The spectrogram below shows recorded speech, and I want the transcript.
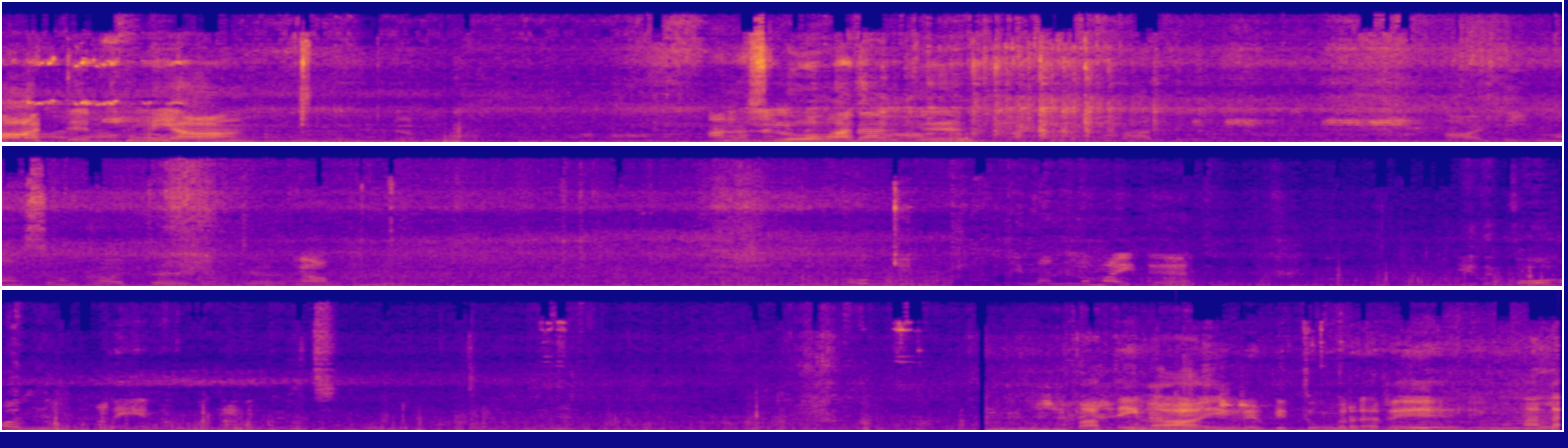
பாட்டு இருக்கு இல்லையா? ஆனா ஸ்லோவா தான் இருக்கு. பாட்டு ஆடி மாசம் காத்து ஓகே. நீ மந்தமாயிட்ட. எதுக்கோ வந்தோம் ஆனா என்னமோ நடந்துருச்சு. பாத்தீங்களா? இவர் எப்படி தூங்குறாரு? இவங்க மேல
